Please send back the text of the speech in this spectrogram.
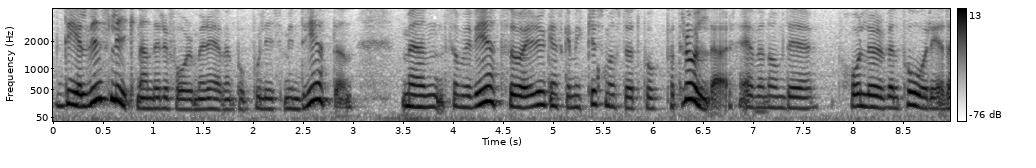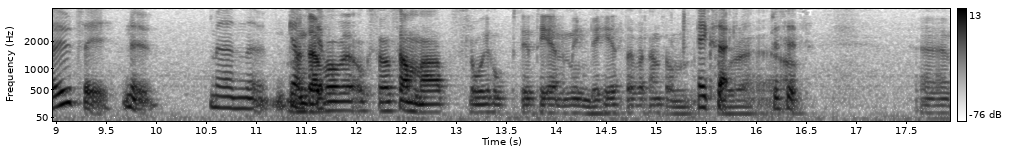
delvis liknande reformer även på Polismyndigheten. Men som vi vet så är det ganska mycket som har stött på patrull där, även om det håller väl på att reda ut sig nu. Men, ganska... Men där var väl också samma att slå ihop det till en myndighet, det är väl en sån Exakt, stor, precis. Ja. Eh,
